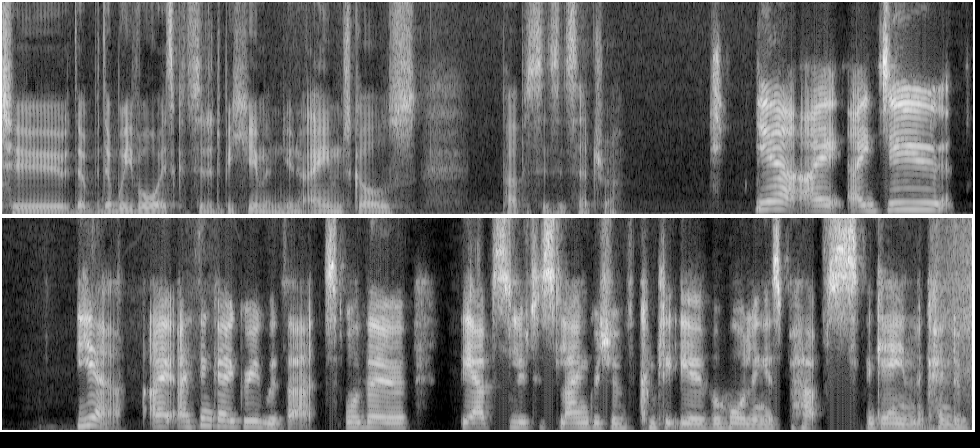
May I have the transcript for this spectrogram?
to that, that we've always considered to be human you know aims goals purposes etc yeah i i do yeah i i think i agree with that. Although the absolutist language of completely overhauling is perhaps again a kind of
